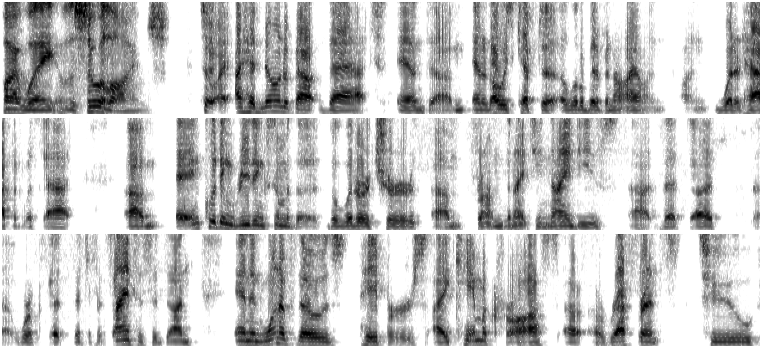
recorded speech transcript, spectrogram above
by way of the sewer lines. So I, I had known about that, and um, and had always kept a, a, little bit of an eye on on what had happened with that um, including reading some of the, the literature um, from the 1990s uh, that uh, uh, work that, that different scientists had done. And in one of those papers, I came across a, a reference to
